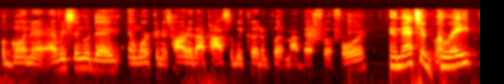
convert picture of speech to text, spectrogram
but going there every single day and working as hard as I possibly could and putting my best foot forward. And that's a great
